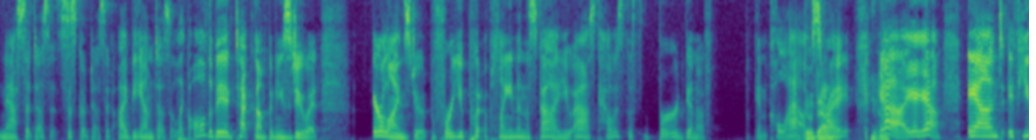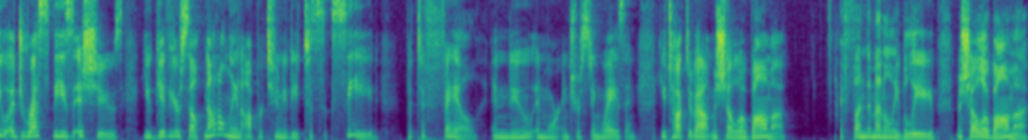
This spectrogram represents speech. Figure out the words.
NASA does it, Cisco does it, IBM does it, like all the big tech companies do it. Airlines do it. Before you put a plane in the sky, you ask, how is this bird going to fucking collapse, right? Yeah. yeah, yeah, yeah. And if you address these issues, you give yourself not only an opportunity to succeed, but to fail in new and more interesting ways. And you talked about Michelle Obama I fundamentally believe Michelle Obama,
